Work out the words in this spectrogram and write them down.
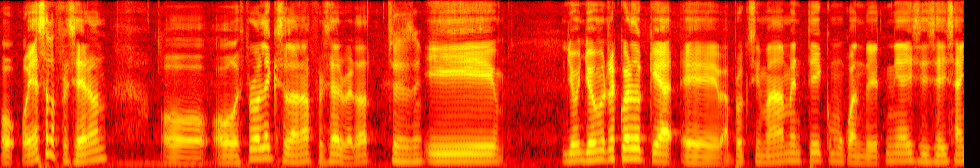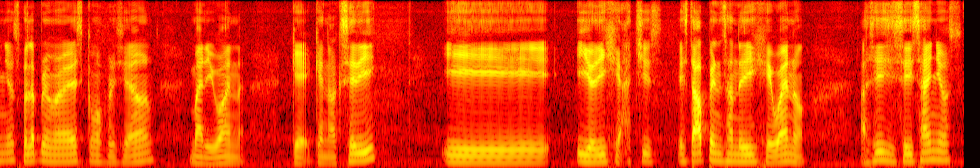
o, o ya se lo ofrecieron, o, o es probable que se lo van a ofrecer, ¿verdad? Sí, sí, sí. Y yo, yo me recuerdo que eh, aproximadamente como cuando yo tenía 16 años, fue la primera vez que me ofrecieron marihuana, que, que no accedí. Y, y yo dije, ah, chis, estaba pensando y dije, bueno, hace 16 años,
